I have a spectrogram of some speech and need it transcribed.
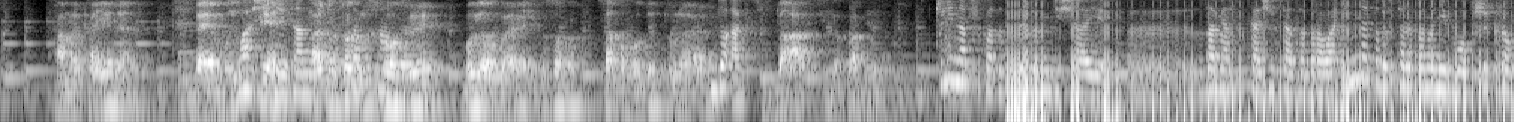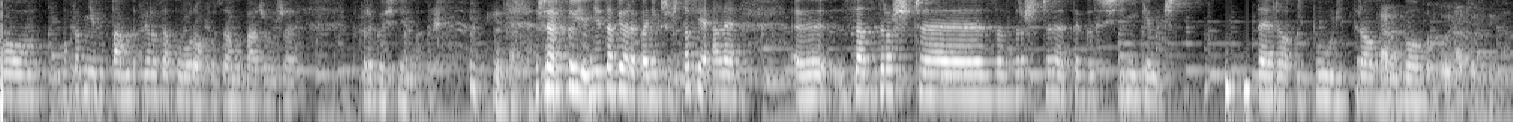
Hammer H1, BMW X5, Właśnie, tam ale jeszcze to są już wozy bojowe i to są samochody, które Do akcji. do akcji, dokładnie tak. Czyli na przykład gdybym dzisiaj e, zamiast Kazika zabrała inne, to by wcale panu nie było przykro, bo, bo pewnie by pan dopiero za pół roku zauważył, że któregoś nie ma. Żartuję, nie zabiorę panie Krzysztofie, ale e, zazdroszczę, zazdroszczę tego z silnikiem 4,5 litrowym, Tak, bo podwójna turbina.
